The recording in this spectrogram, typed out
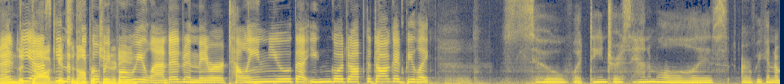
and I'd the be dog asking gets the an people opportunity. before we landed and they were telling you that you can go adopt a dog. I'd be like, so what dangerous animal is are we gonna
